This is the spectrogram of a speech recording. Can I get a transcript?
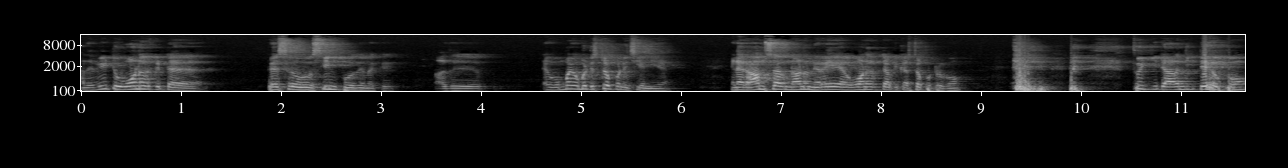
அந்த வீட்டு ஓனர்கிட்ட பேசுகிற ஒரு சீன் போதும் எனக்கு. அது எனக்கு ரொம்ப ரொம்ப டிஸ்டர்ப் பண்ணுச்சு என்னைய. ஏன்னா ராம் சார் நானும் நிறைய ஓனர்கிட்ட அப்படி கஷ்டப்பட்டிருக்கோம். தூக்கிட்டு அலைஞ்சிக்கிட்டே இருப்போம்.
